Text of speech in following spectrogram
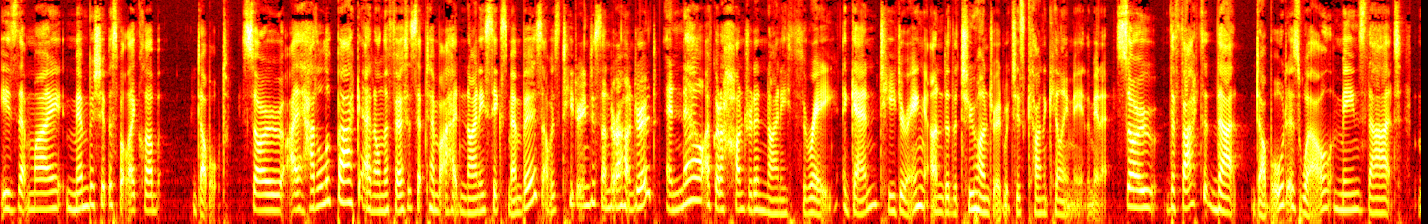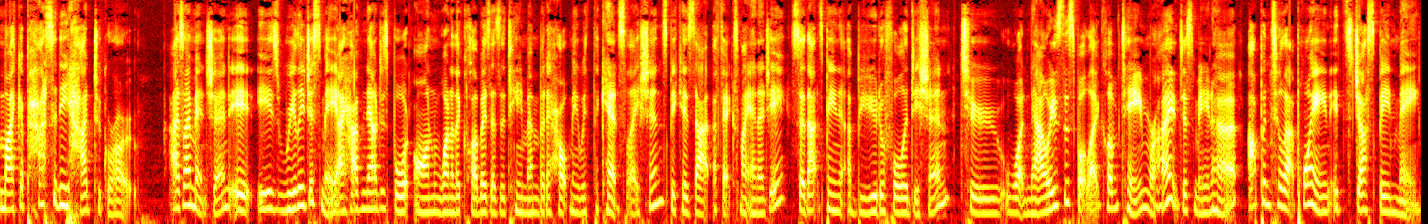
is that my membership the Spotlight Club doubled. So I had a look back, and on the 1st of September, I had 96 members. I was teetering just under 100. And now I've got 193. Again, teetering under the 200, which is kind of killing me at the minute. So the fact that that doubled as well means that my capacity had to grow. As I mentioned, it is really just me. I have now just brought on one of the clubbers as a team member to help me with the cancellations because that affects my energy. So that's been a beautiful addition to what now is the Spotlight Club team, right? Just me and her. Up until that point, it's just been me.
